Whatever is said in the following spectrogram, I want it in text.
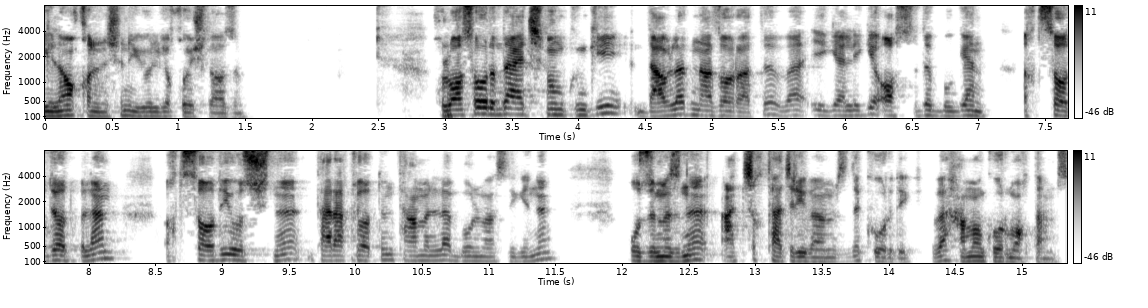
e'lon qilinishini yo'lga qo'yish lozim. Xulosa o'rnida aytish mumkinki davlat nazorati va egaligi ostida bo'lgan iqtisodiyot bilan iqtisodiy o'sishni taraqqiyotni ta'minlab bo'lmasligini o'zimizni achchiq tajribamizda ko'rdik va hamon ko'rmoqdamiz.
